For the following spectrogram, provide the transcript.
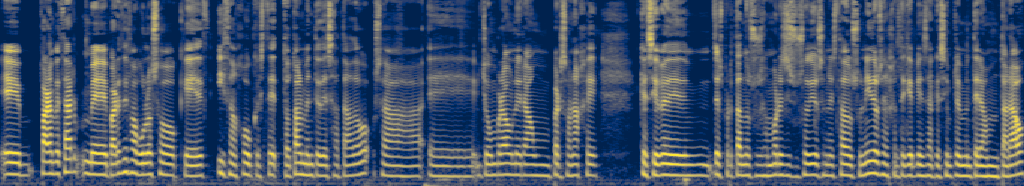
Eh, para empezar, me parece fabuloso que Ethan Hawke esté totalmente desatado. O sea, eh, John Brown era un personaje que sigue despertando sus amores y sus odios en Estados Unidos. Hay gente que piensa que simplemente era un tarao.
